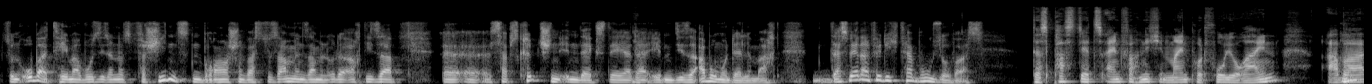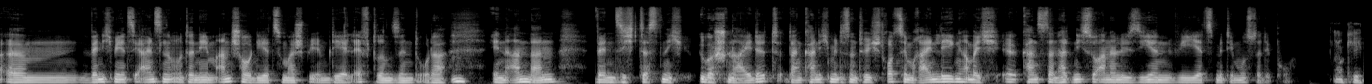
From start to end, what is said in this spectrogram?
so ein Oberthema, wo sie dann aus verschiedensten Branchen was zusammensammeln oder auch dieser äh, äh Subscription Index, der ja da eben diese Abo-Modelle macht. Das wäre dann für dich tabu, sowas. Das passt jetzt einfach nicht in mein Portfolio rein, aber mhm. ähm, wenn ich mir jetzt die einzelnen Unternehmen anschaue, die jetzt zum Beispiel im DLF drin sind oder mhm. in anderen, wenn sich das nicht überschneidet, dann kann ich mir das natürlich trotzdem reinlegen, aber ich äh, kann es dann halt nicht so analysieren wie jetzt mit dem Musterdepot. Okay,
